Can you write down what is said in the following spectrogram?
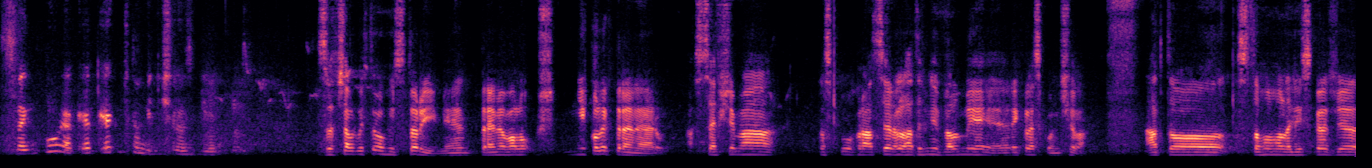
zvenku? Jak, jak, jak v tom vidíš rozdíl? Začal bych tou historií. Mě trénovalo už několik trenérů a se všema ta spolupráce relativně velmi rychle skončila. A to z toho hlediska, že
